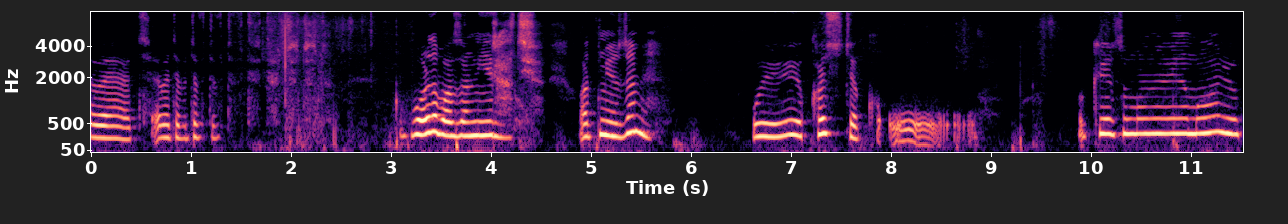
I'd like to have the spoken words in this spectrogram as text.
Evet. Evet evet evet evet evet evet. evet. Bu arada bazılarını yere atıyor. Atmıyoruz değil mi? Uy kaç stack? Oo. Bakıyorsun bana öyle yok.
